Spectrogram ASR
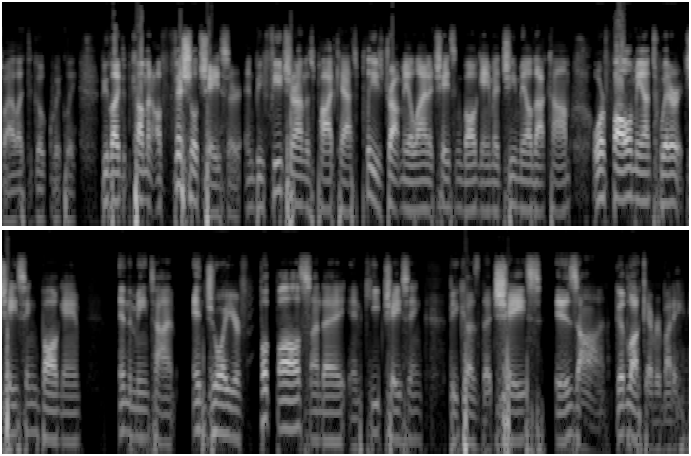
That's why I like to go quickly. If you'd like to become an official chaser and be featured on this podcast, please drop me a line at chasingballgame at gmail.com or follow me on Twitter at chasingballgame. In the meantime, enjoy your football Sunday and keep chasing because the chase is on. Good luck, everybody.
